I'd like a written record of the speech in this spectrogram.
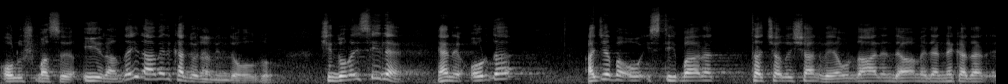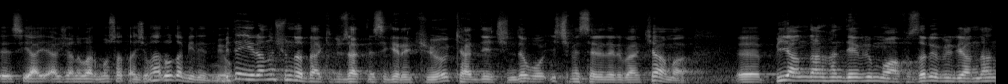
oluşması İran'da yine Amerika döneminde oldu. Şimdi dolayısıyla yani orada acaba o istihbaratta çalışan veya orada halen devam eden ne kadar e, CIA ajanı var, Mossad ajanı var o da bilinmiyor. Bir de İran'ın şunu da belki düzeltmesi gerekiyor. Kendi içinde o iç meseleleri belki ama bir yandan hani devrim muhafızları öbür yandan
